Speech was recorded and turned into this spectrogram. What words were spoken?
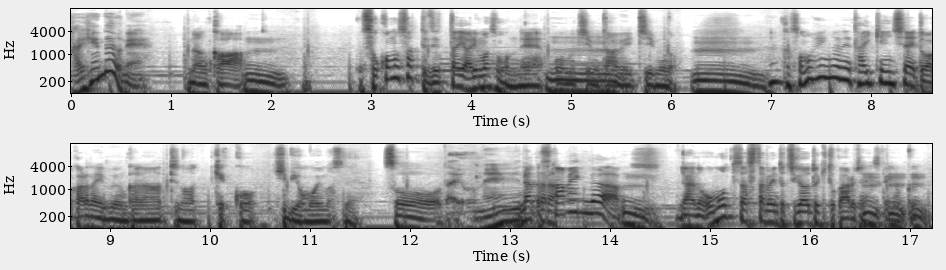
大変だよね。なんかう、ん。そこの差って絶対ありますもんね、うんホームチームとアウェイチームの。うんな。んかその辺がね、体験しないとわからない部分かなっていうのは結構日々思いますね。そうだよね。なんかスタメンが、うん。あの思ってたスタメンと違う時とかあるじゃないですか、よく。うんうんうん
